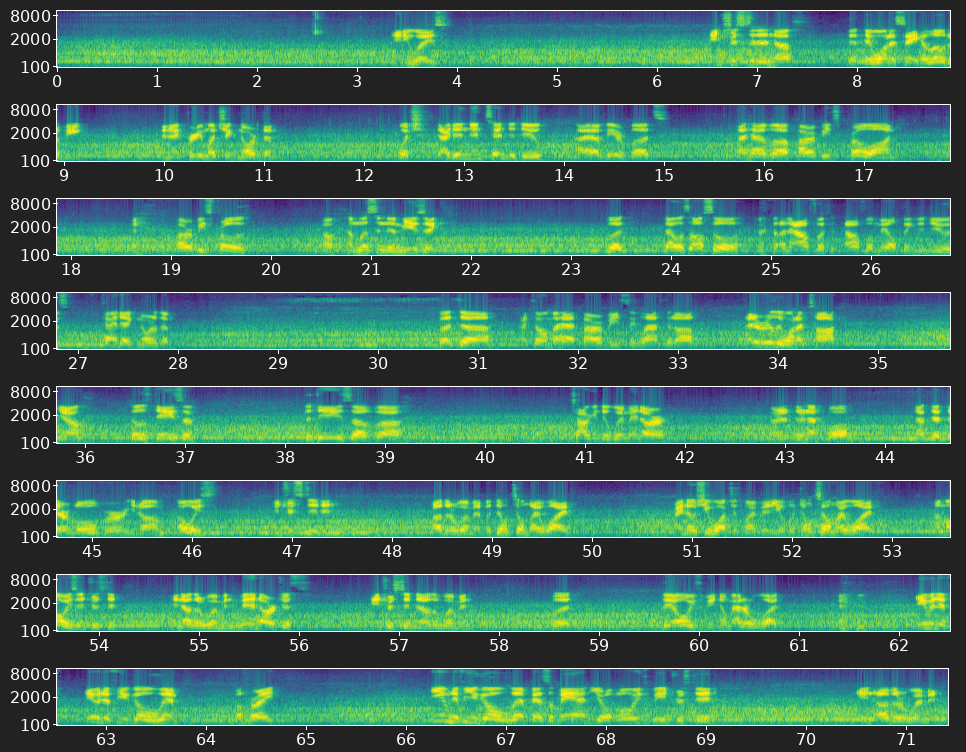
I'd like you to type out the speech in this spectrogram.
Anyways, interested enough that they want to say hello to me, and I pretty much ignored them, which I didn't intend to do. I have earbuds. I have uh, Powerbeats Pro on. Powerbeats Pro, uh, I'm listening to music, but that was also an alpha alpha male thing to do is kind of ignore them. But uh, I told them I had Powerbeats. They laughed it off. I didn't really want to talk. You know, those days of the days of uh, talking to women are they're not well. Not that they're over. You know, I'm always interested in other women, but don't tell my wife. I know she watches my video, but don't tell my wife. I'm always interested in other women. Men are just interested in other women, but they always be, no matter what. even if even if you go limp, all right. Even if you go limp as a man, you'll always be interested in other women.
